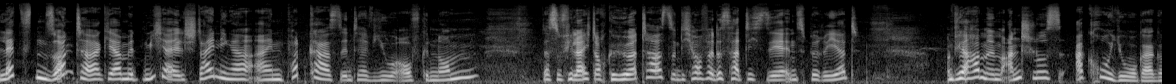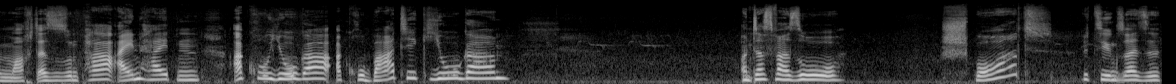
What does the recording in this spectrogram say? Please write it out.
letzten Sonntag ja mit Michael Steininger ein Podcast-Interview aufgenommen, das du vielleicht auch gehört hast. Und ich hoffe, das hat dich sehr inspiriert. Und wir haben im Anschluss Akro-Yoga gemacht, also so ein paar Einheiten Akro-Yoga, Akrobatik-Yoga. Und das war so Sport, beziehungsweise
